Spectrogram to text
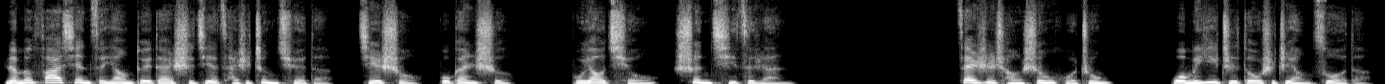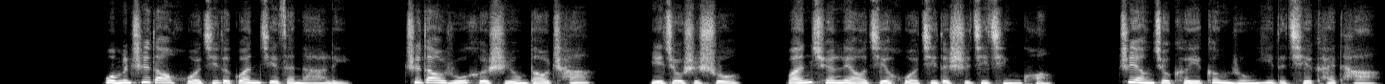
人们发现怎样对待世界才是正确的：接受，不干涉，不要求，顺其自然。在日常生活中，我们一直都是这样做的。我们知道火鸡的关节在哪里，知道如何使用刀叉，也就是说，完全了解火鸡的实际情况。这样就可以更容易的切开它。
